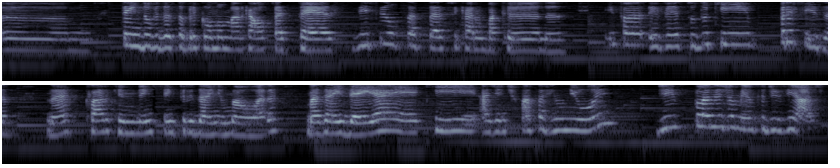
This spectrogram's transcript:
um, tem dúvida sobre como marcar o Fast Pass, e se os Fast Pass ficaram bacanas, e, e ver tudo que precisa, né? Claro que nem sempre dá em uma hora, mas a ideia é que a gente faça reuniões de planejamento de viagem.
